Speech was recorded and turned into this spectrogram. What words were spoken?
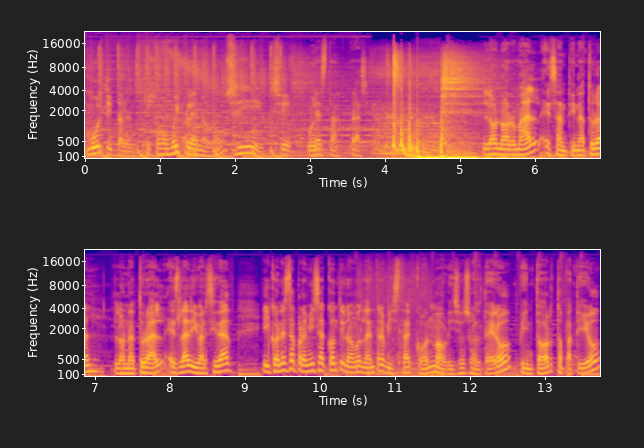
multitalentoso. Y como muy pleno, ¿no? Sí, sí. muy- Ya está, gracias. Lo normal es antinatural, lo natural es la diversidad. Y con esta premisa continuamos la entrevista con Mauricio Soltero, pintor tapatío,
